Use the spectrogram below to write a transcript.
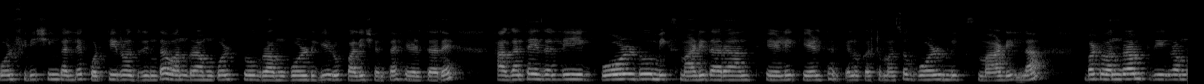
ಗೋಲ್ಡ್ ಫಿನಿಷಿಂಗಲ್ಲೇ ಕೊಟ್ಟಿರೋದ್ರಿಂದ one gram gold two gram ಗೋಲ್ಡ್ಗೆ ಇರು ಪಾಲಿಶ್ ಅಂತ ಹೇಳ್ತಾರೆ. ಹಾಗಂತ ಇದರಲ್ಲಿ ಗೋಲ್ಡು ಮಿಕ್ಸ್ ಮಾಡಿದಾರಾ ಅಂತ ಹೇಳಿ ಕೇಳ್ತಾರೆ ಕೆಲವು ಕಸ್ಟಮರ್ಸು ಗೋಲ್ಡ್ ಮಿಕ್ಸ್ ಮಾಡಿಲ್ಲ. But one gram three gram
